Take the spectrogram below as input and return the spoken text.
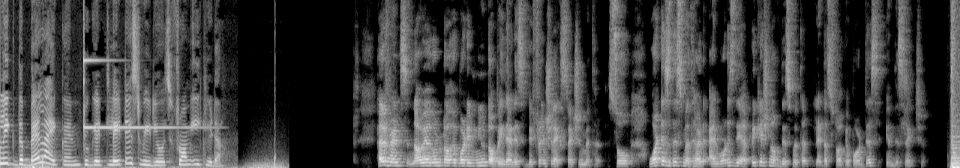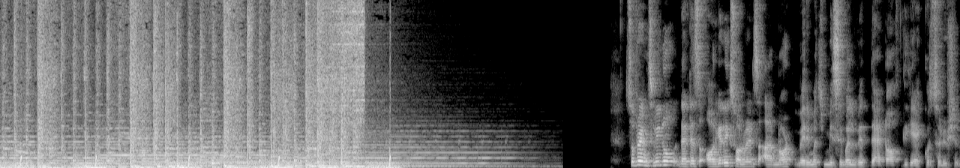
Click the bell icon to get latest videos from Ekeeda. Hello friends, now we are going to talk about a new topic that is differential extraction method. So what is this method and what is the application of this method? Let us talk about this in this lecture. So friends, we know that is organic solvents are not very much miscible with that of the aqueous solution.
